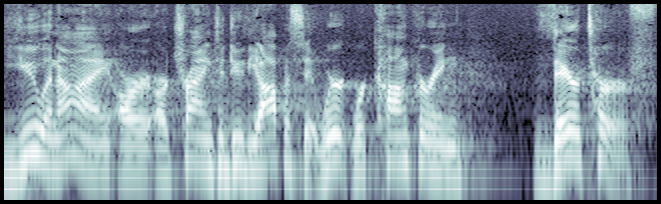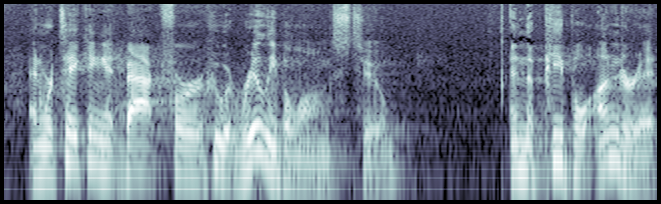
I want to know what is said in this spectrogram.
you and I are, are trying to do the opposite, we're, we're conquering their turf and we're taking it back for who it really belongs to and the people under it,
